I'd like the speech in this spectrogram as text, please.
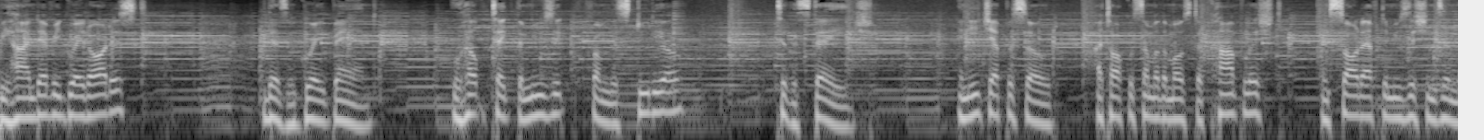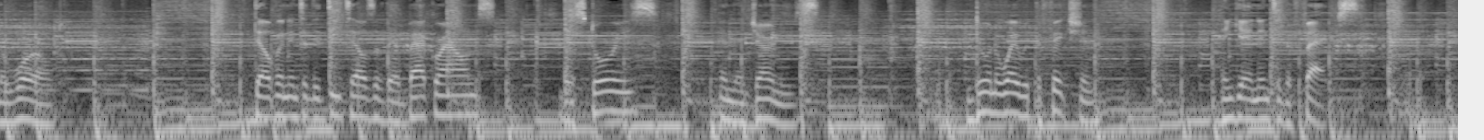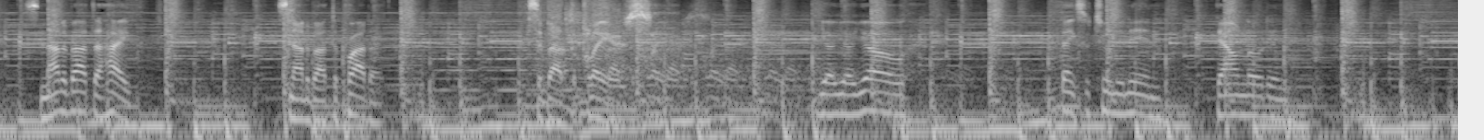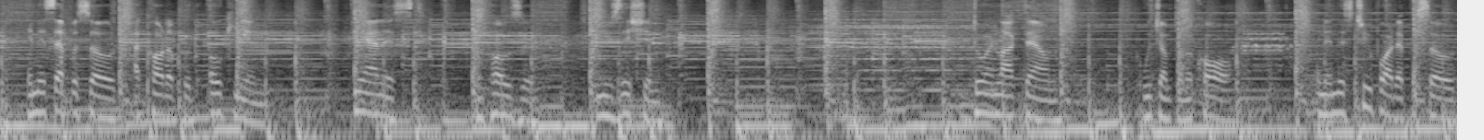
Behind every great artist, there's a great band who help take the music from the studio to the stage. In each episode, I talk with some of the most accomplished and sought after musicians in the world, delving into the details of their backgrounds, their stories, and their journeys, doing away with the fiction and getting into the facts. It's not about the hype, it's not about the product, it's about the players. Yo, yo, yo. Thanks for tuning in, downloading. In this episode, I caught up with Okium, pianist, composer, musician. During lockdown, we jumped on a call. And in this two part episode,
